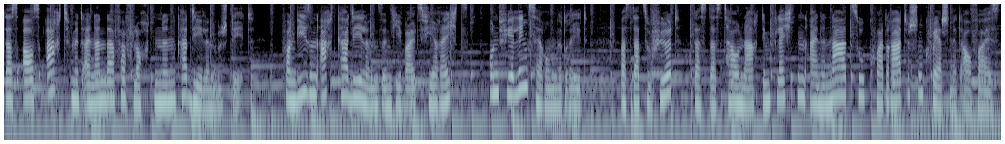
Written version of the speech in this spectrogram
das aus acht miteinander verflochtenen Kadelen besteht. Von diesen acht Kadelen sind jeweils vier rechts und vier links herumgedreht, was dazu führt, dass das Tau nach dem Flechten einen nahezu quadratischen Querschnitt aufweist.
